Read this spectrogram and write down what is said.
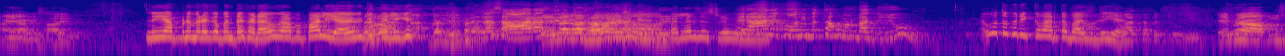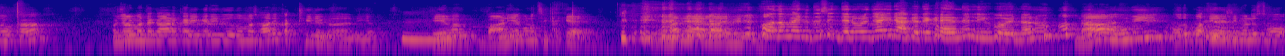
ਐਂ ਆ ਗਏ ਸਾਰੇ। ਨਹੀਂ ਆਪਣੇ ਮਰੇਗਾ ਬੰਦਾ ਖੜਾ ਹੋਊਗਾ ਆਪ ਭਾਲੀ ਆਵੇ ਵੀ ਕਿੱਥੇ ਲਿਖਿਆ ਗੱਲਾਂ ਪਹਿਲਾਂ ਸਾਰਾ ਸਿਰ ਇਹਦਾ ਅਗਲਾ ਸਾਰਾ ਲਿਖ ਹਾਂ, ਦਿੰਦੇ ਪਹਿਲਾਂ ਰਜਿਸਟਰ ਫਿਰ ਆ ਦੇਖੋ ਉਹੀ ਮੱਥਾ ਹੁਣ ਵੱਜ ਜੂ। ਉਹ ਤਾਂ ਫਿਰ ਇੱਕ ਵਾਰ ਤਾਂ ਵੱਜਦੀ ਹੈ ਵਾਰ ਤਾਂ ਬੱਜੂਗੀ ਇਹ ਫਿਰ ਆਪ ਨੂੰ ਸੌਖਾ। ਹੁਣ ਜਦੋਂ ਮੈਂ ਦੁਕਾਨ ਕਰੀ ਕਰੀ ਤੇ ਉਦੋਂ ਮੈਂ ਸਾਰੇ ਇਕੱਠੀ ਲਿਖ ਦਿੰਦਾ ਸੀਗਾ ਫਿਰ ਮੈਂ ਬਾਣੀਆਂ ਕੋਲੋਂ ਸਿੱਖ ਕੇ ਆਇਆ। ਉਹਨਾਂ ਨੇ ਐ ਲਾਏ ਹੋਏ ਸੀ। ਉਦੋਂ ਮੈਨੂੰ ਤਾਂ ਸਿੰਦੇ ਨੂੰ ਉਲਝਾਈ ਰੱਖਦੇ ਕਹਿੰਦੇ ਲਿਖੋ ਇਹਨਾਂ ਨੂੰ। ਨਾ ਉਹ ਵੀ ਉਹ ਤਾਂ ਪਤਾ ਹੀ ਨਹੀਂ ਸੀ ਮੈਨੂੰ ਸੌ-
